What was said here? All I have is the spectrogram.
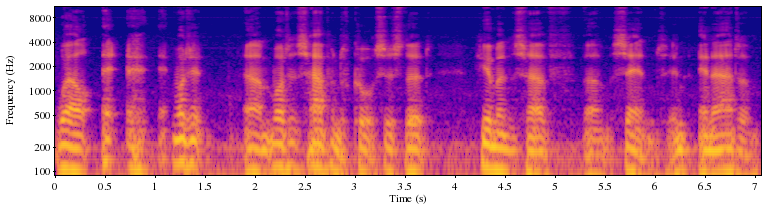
Well, it, it, what it um, what has happened, of course, is that humans have um, sinned in, in Adam,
